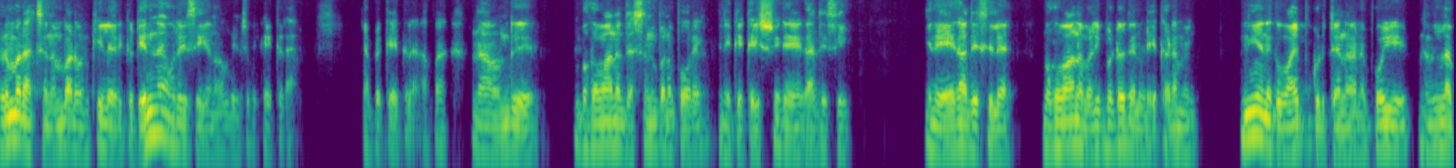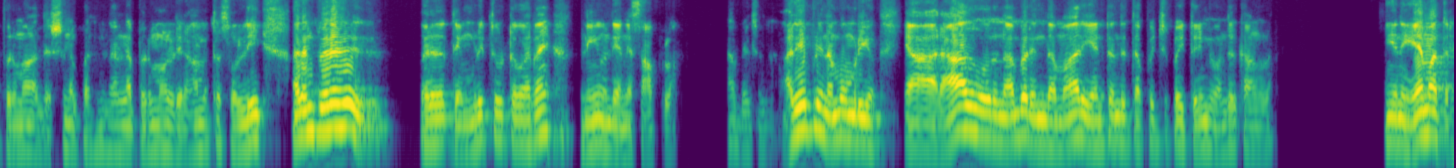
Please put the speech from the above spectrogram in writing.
பிரம்மராஜர் நம்பாடுவான் கீழே இருக்கட்டும் என்ன உதவி செய்யணும்? அப்படின்னு சொல்லி கேட்கிறேன் அப்ப கேட்கிறேன் அப்ப நான் வந்து பகவானை தரிசனம் பண்ண போறேன். இன்னைக்கு கைஸ்ரீக ஏகாதசி. இந்த ஏகாதசியில பகவானை வழிபடுறது என்னுடைய கடமை. நீ எனக்கு வாய்ப்பு கொடுத்தேன் நான் போய் நல்ல பெருமாளை தரிசனம் பண்ணி நல்ல பெருமாளுடைய நாமத்தை சொல்லி அதன் பிறகு விரதத்தை முடித்து விட்டு வரேன் நீ வந்து என்னை சாப்பிடலாம். அப்படின்னு சொன்னாங்க. அது எப்படி நம்ப முடியும்? யாராவது ஒரு நபர் இந்த மாதிரி என்கிட்ட இருந்து தப்பிச்சு போய் திரும்பி வந்திருக்காங்களா? நீ என்னை ஏமாத்துற.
